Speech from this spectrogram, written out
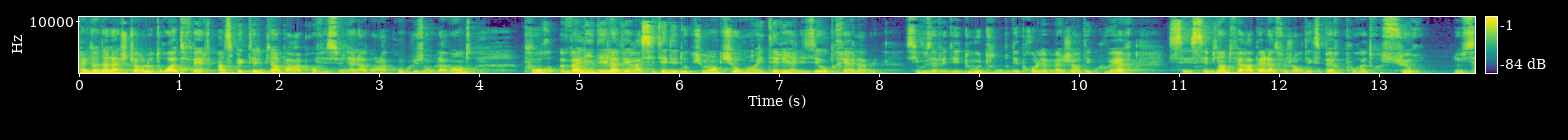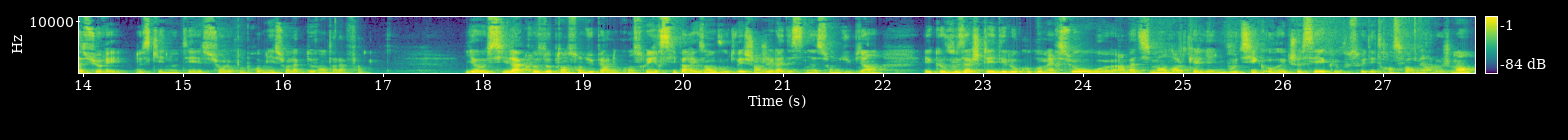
Elle donne à l'acheteur le droit de faire inspecter le bien par un professionnel avant la conclusion de la vente pour valider la véracité des documents qui auront été réalisés au préalable. Si vous avez des doutes ou des problèmes majeurs découverts, c'est bien de faire appel à ce genre d'expert pour être sûr de s'assurer de ce qui est noté sur le compromis et sur l'acte de vente à la fin. Il y a aussi la clause d'obtention du permis de construire. Si par exemple vous devez changer la destination du bien et que vous achetez des locaux commerciaux ou euh, un bâtiment dans lequel il y a une boutique au rez-de-chaussée que vous souhaitez transformer en logement,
